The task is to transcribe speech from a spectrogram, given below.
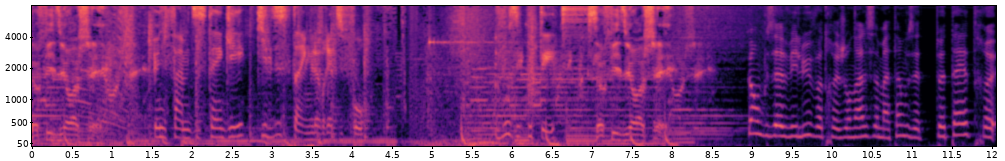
Sophie Durocher. Une femme distinguée qui distingue le vrai du faux. Vous écoutez Sophie Durocher. Quand vous avez lu votre journal ce matin, vous êtes peut-être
